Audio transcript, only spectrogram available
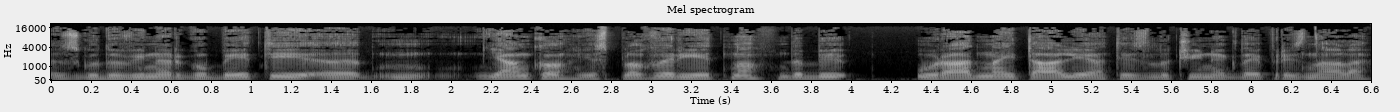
zgodovinar Gobeti. Eh, Janko, je sploh verjetno, da bi uradna Italija te zločine kdaj priznala?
